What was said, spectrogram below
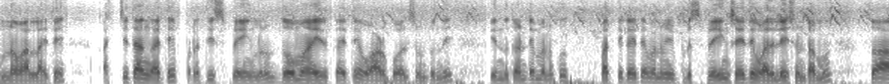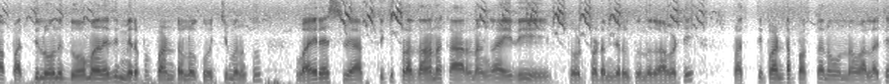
ఉన్న వాళ్ళైతే ఖచ్చితంగా అయితే ప్రతి స్ప్రేయింగ్లోనూ దోమ అయితే వాడుకోవాల్సి ఉంటుంది. ఎందుకంటే మనకు పత్తికైతే మనం ఇప్పుడు స్ప్రేయింగ్స్ అయితే వదిలేసి ఉంటాము. సో ఆ పత్తిలోని దోమ అనేది మిరప పంటలోకి వచ్చి మనకు వైరస్ వ్యాప్తికి ప్రధాన కారణంగా ఇది తోడ్పడడం జరుగుతుంది కాబట్టి ప్రతి పంట పక్కన ఉన్న వాళ్ళైతే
